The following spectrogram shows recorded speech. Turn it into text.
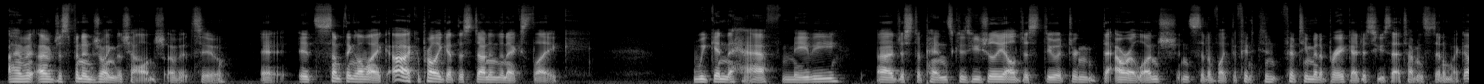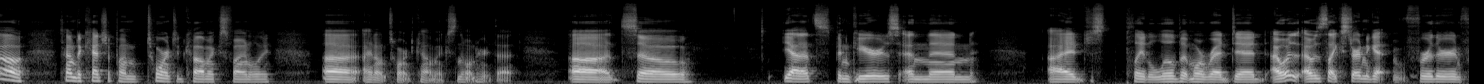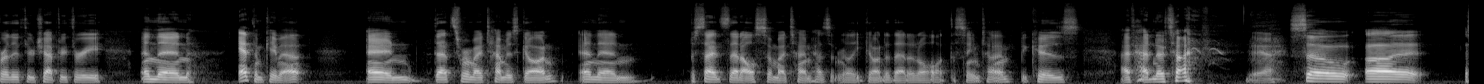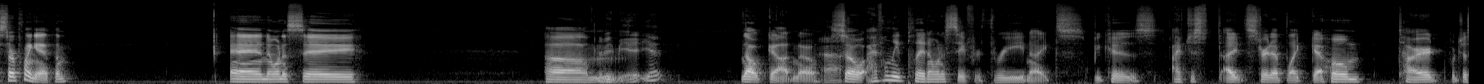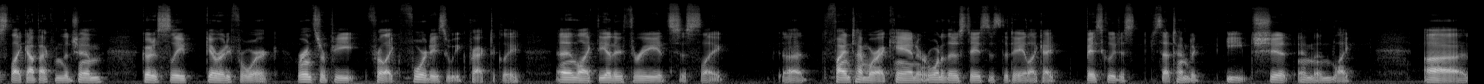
I've I've just been enjoying the challenge of it too. It, it's something I'm like, oh, I could probably get this done in the next like week and a half, maybe. Uh, just depends because usually I'll just do it during the hour lunch instead of like the 15, 15 minute break. I just use that time instead. I'm like, oh, time to catch up on torrented comics finally. Uh, I don't torrent comics. No one heard that. Uh, so yeah, that's been Gears, and then I just played a little bit more Red Dead. I was I was like starting to get further and further through chapter three, and then Anthem came out, and that's where my time is gone. And then besides that, also my time hasn't really gone to that at all at the same time because I've had no time. Yeah. So uh, I started playing Anthem, and I want to say, um, Have you beat it yet? No, God, no. Ah. So I've only played, I want to say, for three nights because I've just, I straight up like get home tired, just like got back from the gym, go to sleep, get ready for work, rinse, repeat for like four days a week practically. And then like the other three, it's just like uh, find time where I can, or one of those days is the day like I basically just use that time to eat shit and then like uh,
